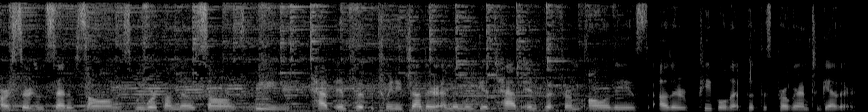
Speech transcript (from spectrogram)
our certain set of songs. We work on those songs. We have input between each other, and then we get to have input from all of these other people that put this program together.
